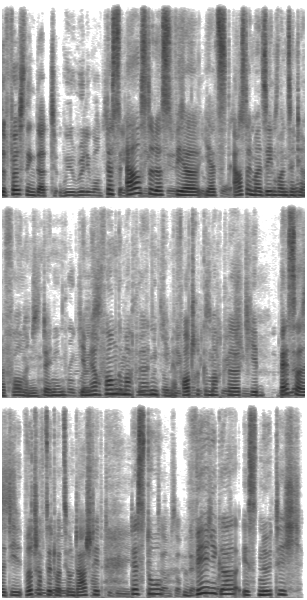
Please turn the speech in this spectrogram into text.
Das Erste, das wir jetzt erst einmal sehen wollen, sind die Reformen. Denn je mehr Reformen gemacht werden, je mehr Fortschritt gemacht wird, je besser die Wirtschaftssituation dasteht, desto weniger ist nötig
